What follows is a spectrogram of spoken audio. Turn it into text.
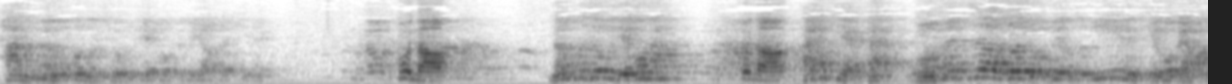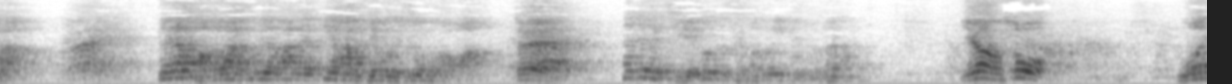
它能不能修复结构，这个药在体内不能，能不能修复结构呢？不能。很简单，我们知道说有病是不是一定结构变化了？对。那要好的话，是不是要把这个变化的结构给修复好啊？对，那这个结构是什么东西组成的呢？营养素。我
